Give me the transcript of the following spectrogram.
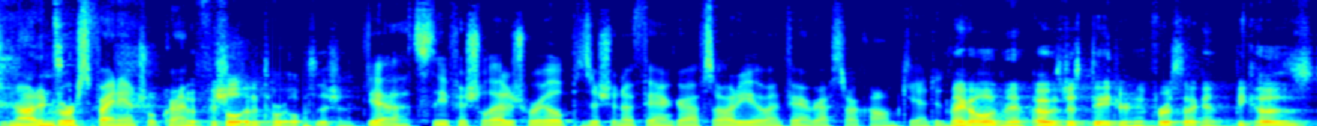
Do not endorse financial crime. Official editorial position. Yeah, it's the official editorial position of Fangraphs Audio and Fangraphs.com. Candid. Meg, I'll admit, I was just daydreaming for a second because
